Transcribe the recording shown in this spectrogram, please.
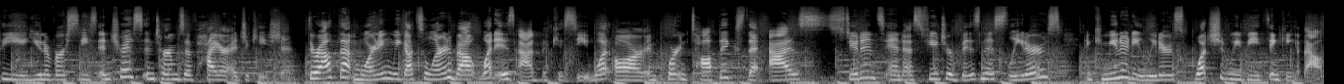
the university's interests in terms of higher education. Throughout that morning, we got to learn about what is advocacy, what are important topics that as students and as future business leaders and community leaders, what should we be thinking about?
